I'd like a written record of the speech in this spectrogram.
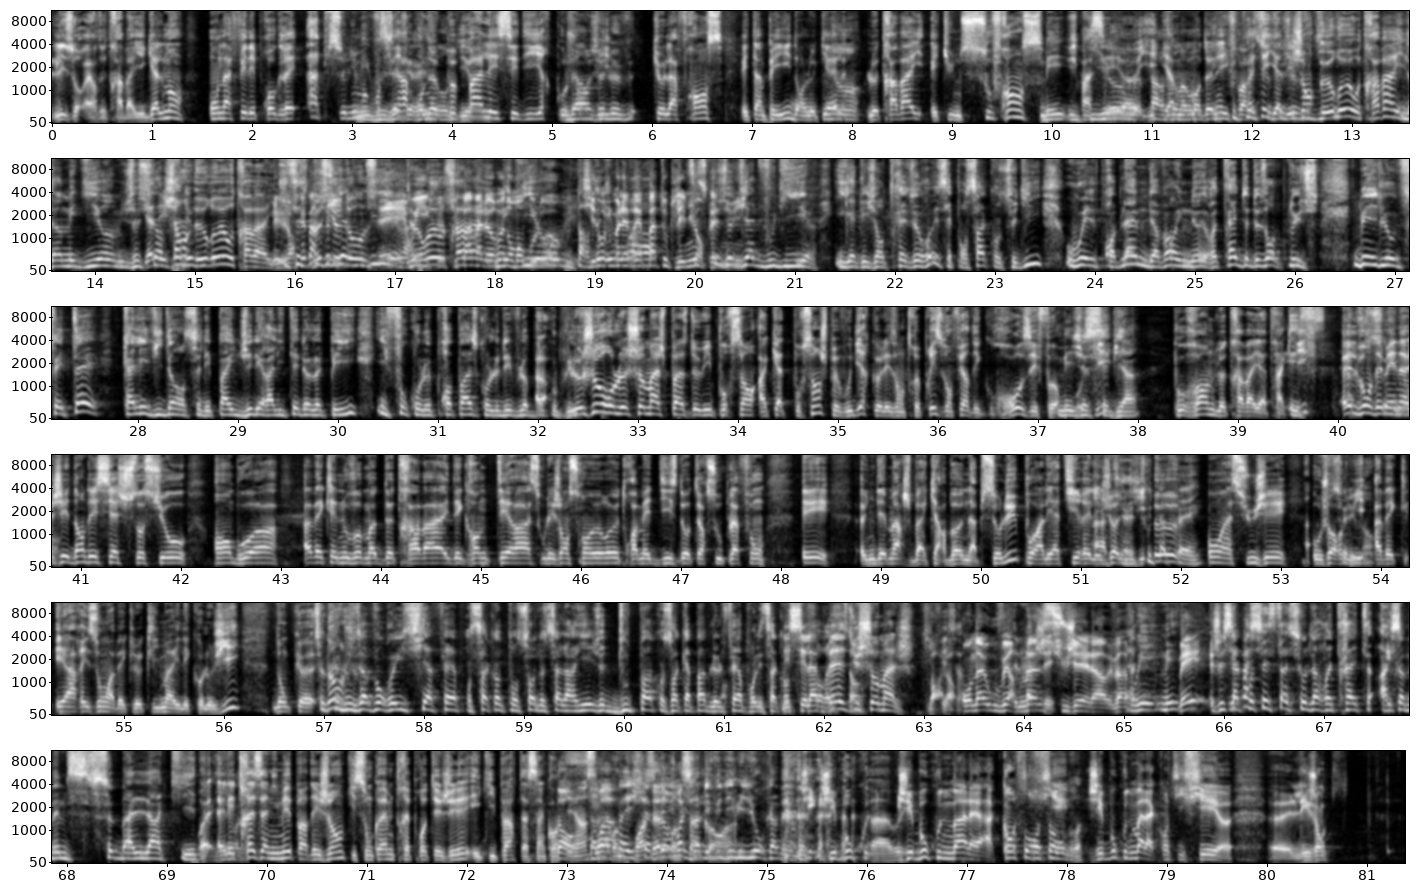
Les horaires de travail également. On a fait des progrès absolument Mais considérables. On ne peut pas laisser dire qu'aujourd'hui que la France est un pays dans lequel Non. le travail est une souffrance. Mais Enfin, euh, il y a un moment donné, il faut arrêter. ce Il y a des gens heureux au travail. Non mais Guillaume, je Il y suis a des gens de- heureux au travail. Et fais ce de Dose. oui, je suis pas malheureux dans mon Mais boulot. Sinon, je me lèverai pas toutes les nuits en C'est ce pleine que je nuit. viens de vous dire. Il y a des gens très heureux, c'est pour ça qu'on se dit où est le problème d'avoir une retraite de deux ans de plus? Mais le fait est qu'à l'évidence, ce n'est pas une généralité dans notre pays. Il faut qu'on le propage, qu'on le développe Alors, beaucoup plus. le jour où le chômage passe de 8% à 4%, je peux vous dire que les entreprises vont faire des gros efforts Mais je sais bien. Pour rendre le travail attractif. Et- Elles vont absolument. déménager dans des sièges sociaux en bois avec les nouveaux modes de travail, des grandes terrasses où les gens seront heureux, 3 mètres 10 d'auteur sous plafond et une démarche bas carbone absolue pour aller attirer les Attirer, jeunes qui eux fait. ont un sujet aujourd'hui avec et à raison avec le climat et l'écologie. Donc euh, Ce non, que je- nous avons réussi à faire pour 50% de salariés, je ne doute pas qu'on soit capable de le faire pour les 50%. mais c'est la baisse restants. du chômage. qui Bon, fait alors, ça. on a ouvert plein de sujets là. Oui, mais, je sais la pas si- contestation de la retraite a quand même ce mal-là qui est. Ouais, elle est très animée par des gens qui sont quand même très protégés et qui partent à 51, Non, moi- Ça va pas 53, échapper, non, non, moi, vous en 55 avez vu ans. des hein. millions quand même. J'ai beaucoup, Ah oui. j'ai beaucoup de mal à, quantifier. entendre. J'ai beaucoup de mal à quantifier euh, euh, les gens qui,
